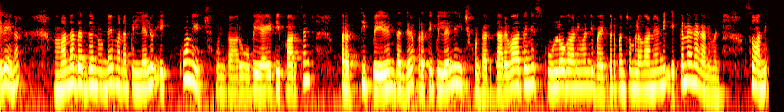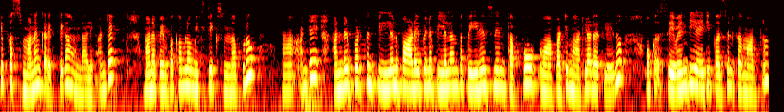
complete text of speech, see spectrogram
ఏదైనా మన దగ్గర నుండే మన పిల్లలు ఎక్కువ నేర్చుకుంటారు. ఒక ఎయిటీ పర్సెంట్ ప్రతి పేరెంట్ దగ్గర ప్రతి పిల్లలు నేర్చుకుంటారు. తర్వాతనే స్కూల్లో కానివ్వండి బయట ప్రపంచంలో కానివ్వండి ఎక్కడైనా కానివ్వండి. సో అందుకే ఫస్ట్ మనం కరెక్ట్గా ఉండాలి. అంటే మన పెంపకంలో మిస్టేక్స్ ఉన్నప్పుడు అంటే హండ్రెడ్ పర్సెంట్ పిల్లలు పాడైపోయిన పిల్లలంతా పేరెంట్స్ నేను తప్పు పట్టి మాట్లాడట్లేదు. ఒక సెవెంటీ ఎయిటీ పర్సెంట్ మాత్రం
